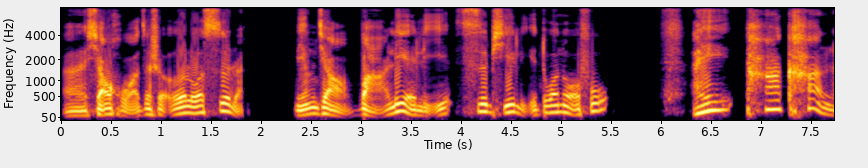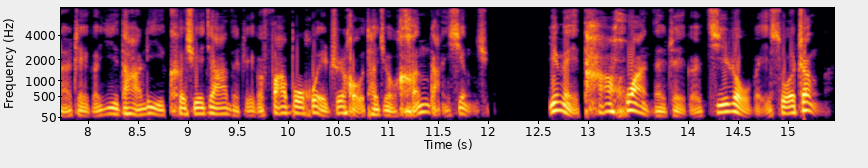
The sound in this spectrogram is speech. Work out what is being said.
呃，小伙子是俄罗斯人，名叫瓦列里斯皮里多诺夫。哎，他看了这个意大利科学家的这个发布会之后，他就很感兴趣，因为他患的这个肌肉萎缩症啊，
